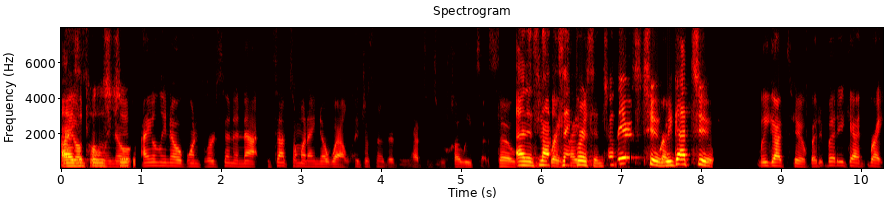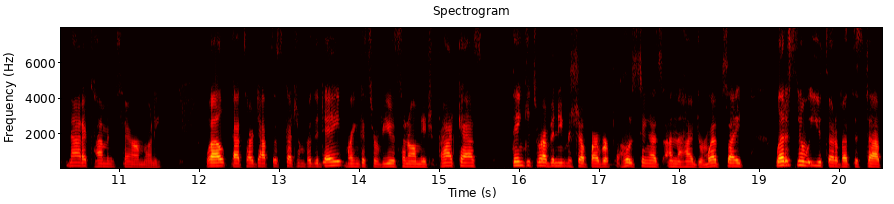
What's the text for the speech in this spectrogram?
I only know to... I only know of one person, and not it's not someone I know well. I just know that they had to do chalitza. So and it's not the same I, person. So there's two. Right. We got two. We got two, but but again, right, not a common ceremony. Well, that's our DAF discussion for the day. Rank us reviews on all major podcasts. Thank you to Rabbi Michelle Farber for hosting us on the Hadran website. Let us know what you thought about this stuff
